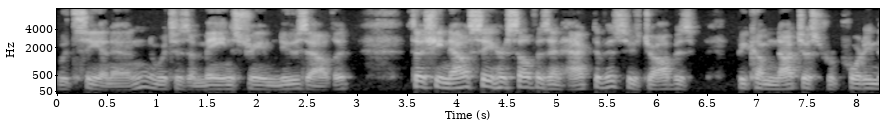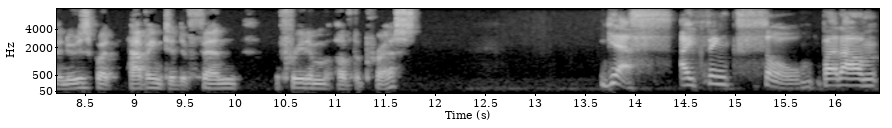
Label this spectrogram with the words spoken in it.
with CNN, which is a mainstream news outlet. Does she now see herself as an activist whose job has become not just reporting the news, but having to defend the freedom of the press? Yes, I think so. But um,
